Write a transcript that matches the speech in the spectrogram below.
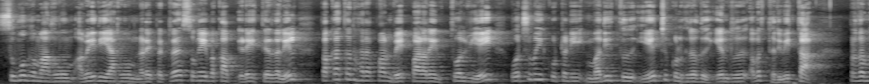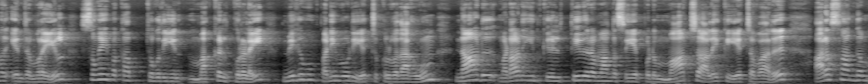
சுமூகமாகவும் அமைதியாகவும் நடைபெற்ற சுங்கைபகாப் இடைத்தேர்தலில் பக்காத்தான் ஹரப்பான் வேட்பாளரின் தோல்வியை ஒற்றுமை கூட்டணி மதித்து ஏற்றுக்கொள்கிறது என்று அவர் தெரிவித்தார். பிரதமர் என்ற முறையில் சுங்கை பக்காப் தொகுதியின் மக்கள் குரலை மிகவும் பணிவோடு ஏற்றுக்கொள்வதாகவும் நாடு மடானியின் கீழ் தீவிரமாக செய்யப்படும் மாற்ற அலைக்கு ஏற்றவாறு அரசாங்கம்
